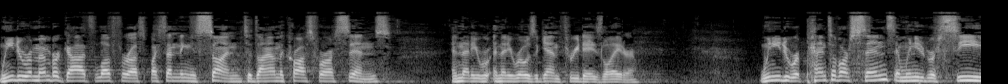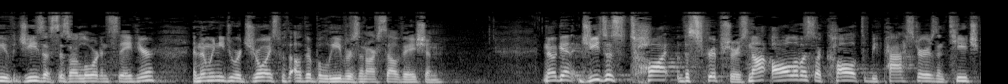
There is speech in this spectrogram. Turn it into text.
We need to remember God's love for us by sending His Son to die on the cross for our sins, and that He, and that he rose again three days later. We need to repent of our sins, and we need to receive Jesus as our Lord and Savior, and then we need to rejoice with other believers in our salvation. Now again, Jesus taught the scriptures. Not all of us are called to be pastors and teach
